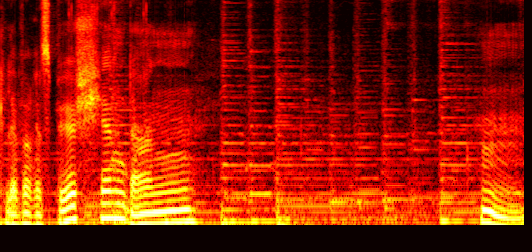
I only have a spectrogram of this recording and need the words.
Cleveres Bürschchen, dann... Hm.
